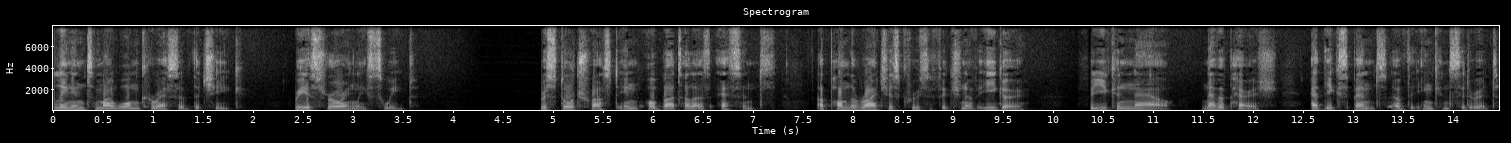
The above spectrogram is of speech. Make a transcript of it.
Lean into my warm caress of the cheek, reassuringly sweet. Restore trust in Obatala's essence upon the righteous crucifixion of ego, for you can now never perish at the expense of the inconsiderate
